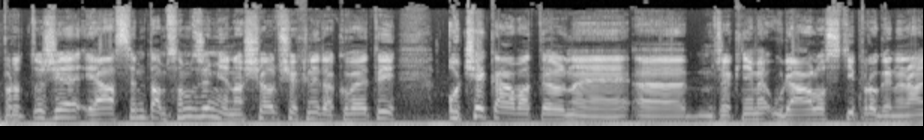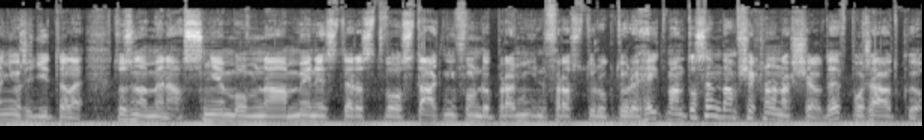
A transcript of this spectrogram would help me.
protože já jsem tam samozřejmě našel všechny takové ty očekávatelné, eh, řekněme, události pro generálního ředitele. To znamená sněmovna, ministerstvo, státní fond dopravní infrastruktury, hejtman, to jsem tam všechno našel, to je v pořádku. Jo.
